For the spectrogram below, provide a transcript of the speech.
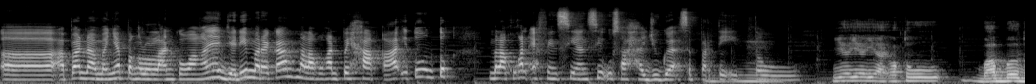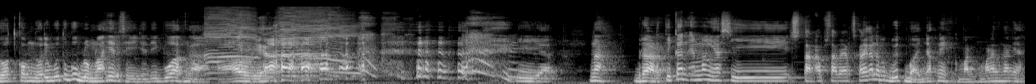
eh, apa namanya pengelolaan keuangannya. Jadi mereka melakukan PHK itu untuk melakukan efisiensi usaha juga seperti Hmm. itu. Iya iya iya, waktu bubble.com 2000 tuh gue belum lahir sih, jadi gue nggak tahu ya. iya. Nah, berarti kan emang ya si startup startup sekarang kan dapat duit banyak nih kemarin-kemarin kan ya.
